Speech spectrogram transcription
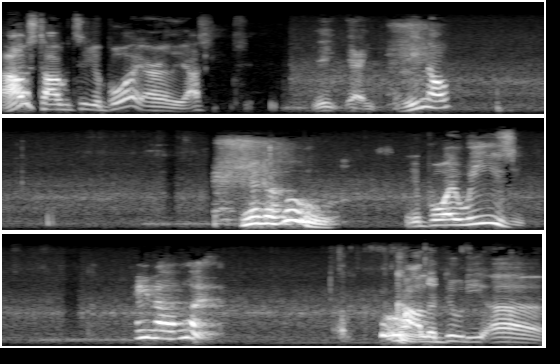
I was talking to your boy earlier. I, he, he know Nigga, who? your boy Weezy. He know what? Call of Duty. Uh,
